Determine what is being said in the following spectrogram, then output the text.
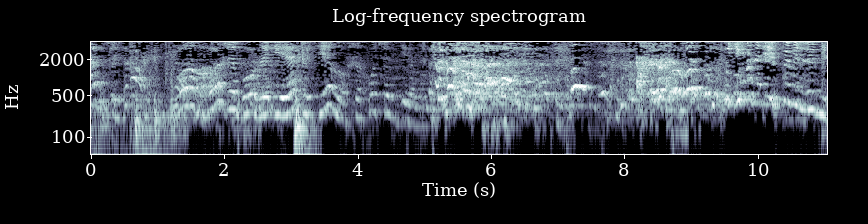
О, Боже, Боже, и это тело что хочет делать. Понимаете, повелели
